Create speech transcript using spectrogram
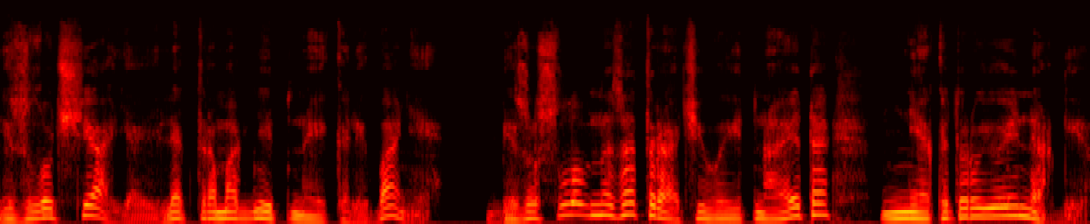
излучая электромагнитные колебания, безусловно, затрачивает на это некоторую энергию.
